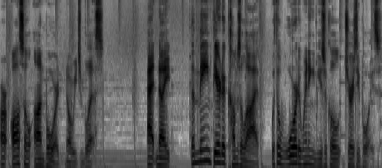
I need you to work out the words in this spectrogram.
are also on board Norwegian Bliss. At night, the main theater comes alive with award winning musical Jersey Boys.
